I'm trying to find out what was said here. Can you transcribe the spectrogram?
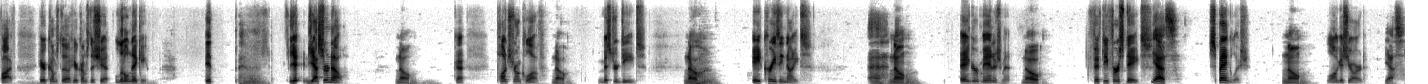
five. Here comes the here comes the shit. Little Nicky. It. Ye- yes or no? No. Okay. Punch Drunk Love. No. Mr. Deeds. No. Eight Crazy Nights. Uh, no. Anger Management. No. 50 First Dates. Yes. Spanglish. No. Longest Yard. Yes.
